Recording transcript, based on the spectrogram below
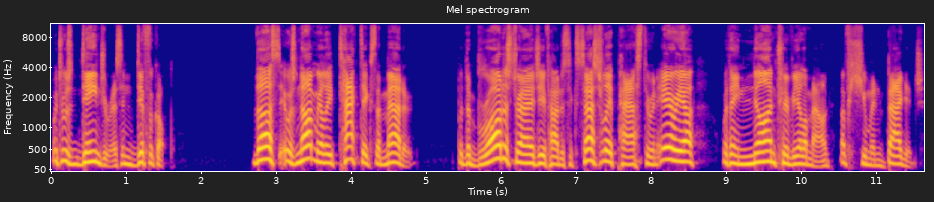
which was dangerous and difficult. Thus, it was not merely tactics that mattered, but the broader strategy of how to successfully pass through an area with a non trivial amount of human baggage.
